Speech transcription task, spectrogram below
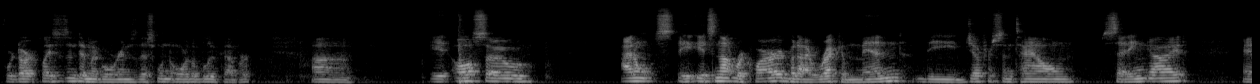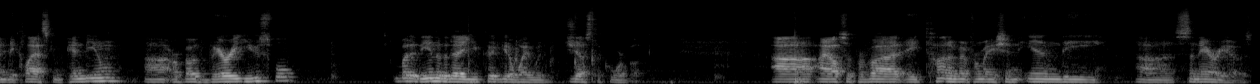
for Dark Places and Demogorgons, this one or the blue cover. Uh, it also, I don't, it's not required, but I recommend the Jeffersontown setting guide and the class compendium uh, are both very useful. But at the end of the day, you could get away with just the core book. Uh, I also provide a ton of information in the uh, scenarios.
